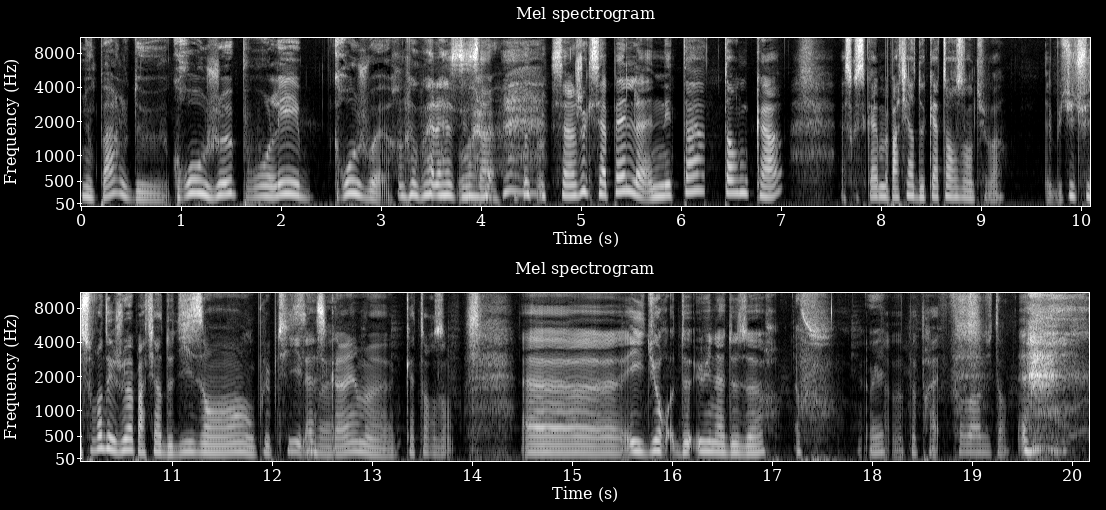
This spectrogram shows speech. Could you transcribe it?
nous parle de gros jeux pour les gros joueurs. voilà, c'est Voilà. ça. C'est un jeu qui s'appelle Neta Tanka. Parce que c'est quand même à partir de 14 ans, tu vois. D'habitude, je fais souvent des jeux à partir de 10 ans ou plus petit. Et là, C'est quand même euh, 14 ans. Euh, et il dure de 1 à 2 heures, Ouf, oui, à peu près. faut avoir du temps.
